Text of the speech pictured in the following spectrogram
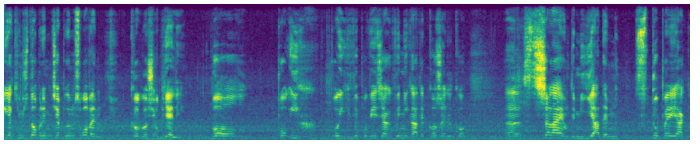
jakimś dobrym, ciepłym słowem kogoś objęli. Bo po ich, po ich wypowiedziach wynika tylko, że tylko e, strzelają tym jadem z dupy, jakby,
